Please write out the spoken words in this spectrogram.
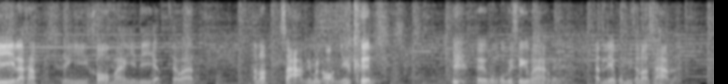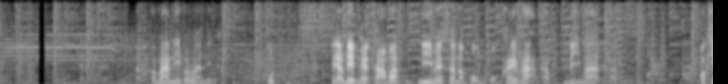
ดีแล้วครับ อย่างนี้ของมาอย่างนี้ดีครับ แต่ว่าสล็อตสามนี่มันออกเยอะเกิน เออผมก็ไปซื้อมาเหมือนกันนะตัดเรียกผมมีสล็อตสามแล้วประมาณนี้ประมาณนี้ครับขุดในอัปเดตแพทถามว่าดีไหมสำหรับผมผมให้ผ่านครับดีมากครับ โอเค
